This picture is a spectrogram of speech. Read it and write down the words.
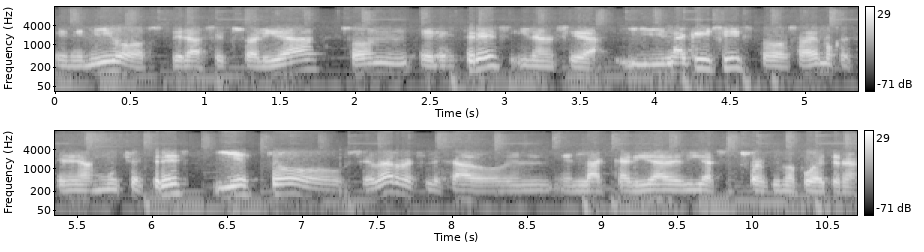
enemigos de la sexualidad son el estrés y la ansiedad. Y la crisis, todos sabemos que genera mucho estrés y esto se ve reflejado en, la calidad de vida sexual que uno puede tener.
